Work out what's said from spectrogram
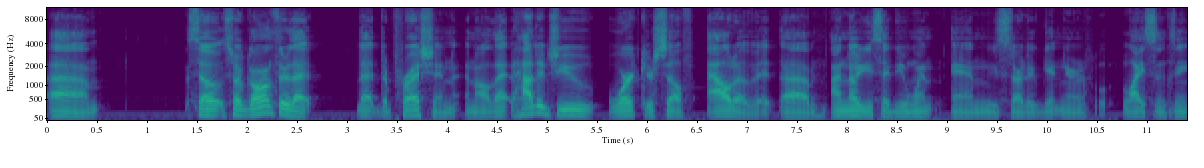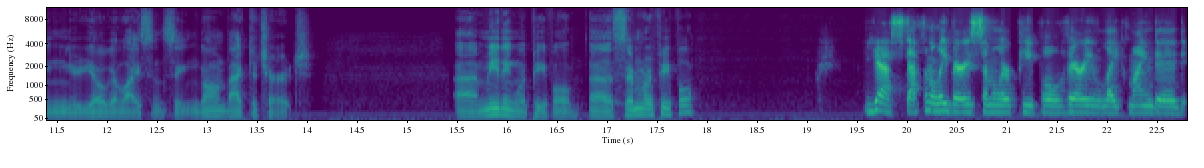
Um so so going through that that depression and all that, how did you work yourself out of it? Um, I know you said you went and you started getting your licensing, your yoga licensing, going back to church, uh, meeting with people, uh, similar people. Yes, definitely very similar people, very like minded,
